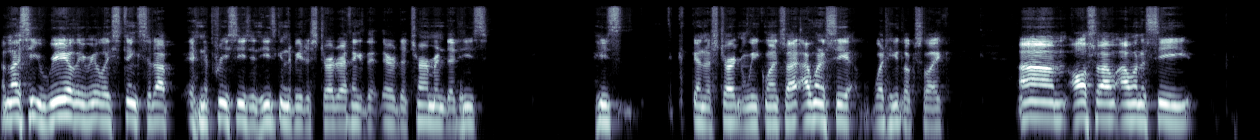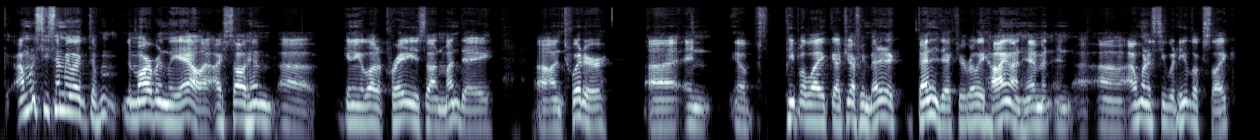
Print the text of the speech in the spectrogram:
unless he really really stinks it up in the preseason, he's going to be the starter. I think that they're determined that he's he's going to start in week one. So I, I want to see what he looks like. Um, also, I, I want to see I want to see somebody like the, DeMarvin Leal. I, I saw him uh, getting a lot of praise on Monday uh, on Twitter, uh, and you know people like uh, Jeffrey Benedict, Benedict are really high on him, and, and uh, I want to see what he looks like.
